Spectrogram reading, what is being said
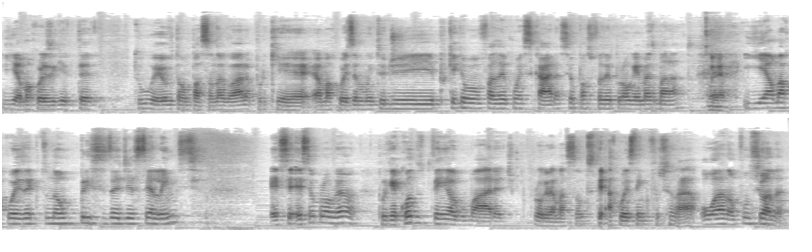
e é uma coisa que te- tu e eu estamos passando agora, porque é uma coisa muito de por que, que eu vou fazer com esse cara se eu posso fazer por alguém mais barato? É. E é uma coisa que tu não precisa de excelência. Esse, esse é o problema. Porque quando tu tem alguma área tipo programação, tem- a coisa tem que funcionar ou ela não funciona.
